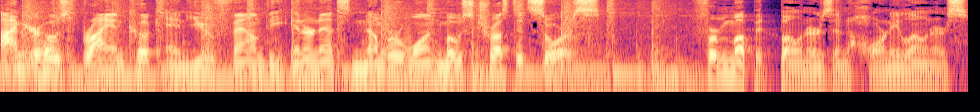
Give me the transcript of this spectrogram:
I'm your host, Brian Cook, and you've found the internet's number one most trusted source for Muppet boners and horny loners.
